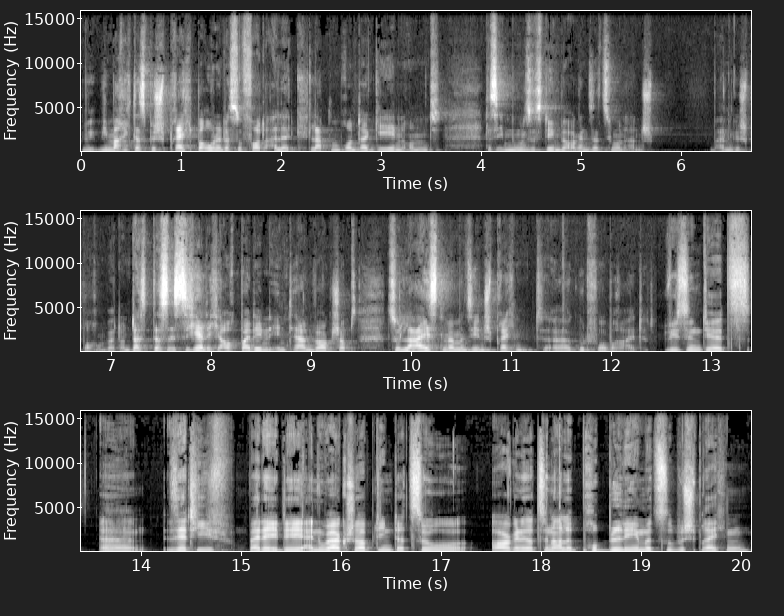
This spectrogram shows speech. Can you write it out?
wie, wie mache ich das besprechbar, ohne dass sofort alle Klappen runtergehen und das Immunsystem der Organisation anspricht angesprochen wird. Und das, das ist sicherlich auch bei den internen Workshops zu leisten, wenn man sie entsprechend äh, gut vorbereitet. Wir sind jetzt äh, sehr tief bei der Idee, ein Workshop dient dazu, organisationale Probleme zu besprechen.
